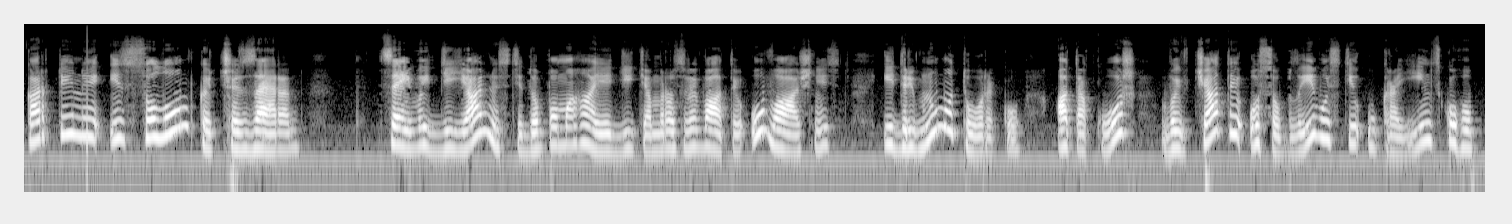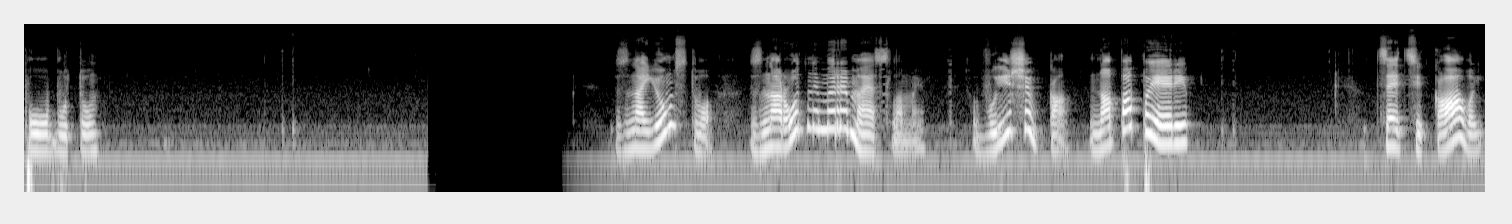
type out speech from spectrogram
Картини із соломки чи зерен. Цей вид діяльності допомагає дітям розвивати уважність і дрібну моторику, а також вивчати особливості українського побуту. Знайомство з народними ремеслами. Вишивка на папері. Це цікавий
